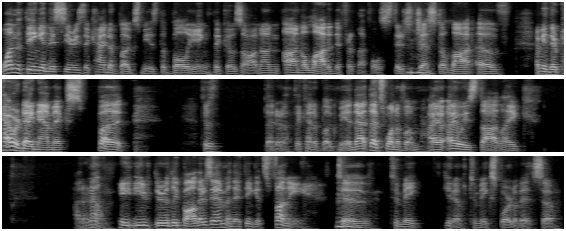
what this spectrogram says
one thing in this series that kind of bugs me is the bullying that goes on on on a lot of different levels. There's Mhm. just a lot of, I mean, they're power dynamics, but there's I don't know. They kind of bug me, and that that's one of them. I I always thought like, I don't know. He, he really bothers him, and they think it's funny to Mm-hmm. to make you know to make sport of it. So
